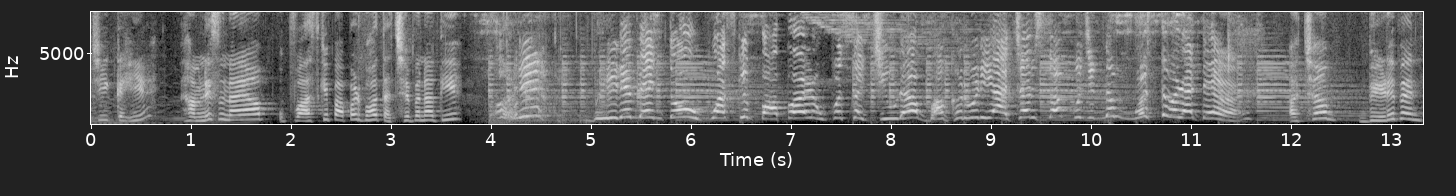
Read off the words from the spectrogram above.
जी कहिए। हमने सुना है आप उपवास के पापड़ बहुत अच्छे बनाती हैं। अरे भिड़े बहन तो उपवास के पापड़ उपवास का चिवड़ा भाखरवड़ी अचार सब कुछ एकदम मस्त बनाते हैं। अच्छा भीड़े बहन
